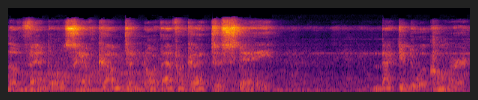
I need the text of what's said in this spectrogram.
The Vandals have come to North Africa to stay. Backed into a corner,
